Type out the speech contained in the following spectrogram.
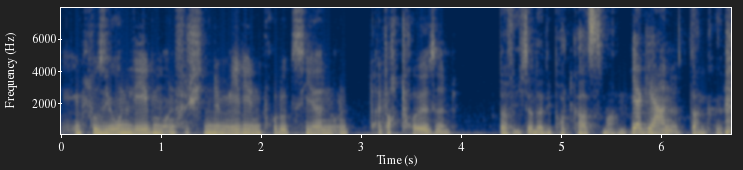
Inklusion leben und verschiedene Medien produzieren und einfach toll sind. darf ich dann da die Podcasts machen? Ja, gerne. Danke.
